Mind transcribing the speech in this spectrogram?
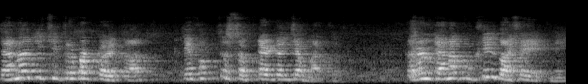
त्यांना जे चित्रपट कळतात ते फक्त सबटायटलच्या मार्फत. कारण त्यांना कुठलीच भाषा येत नाही.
